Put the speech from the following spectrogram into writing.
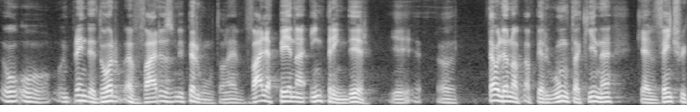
o, o, o, empreendedor, é, vários me perguntam, né? vale a pena empreender? E, até olhando a, a, pergunta aqui, né? que é venture,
